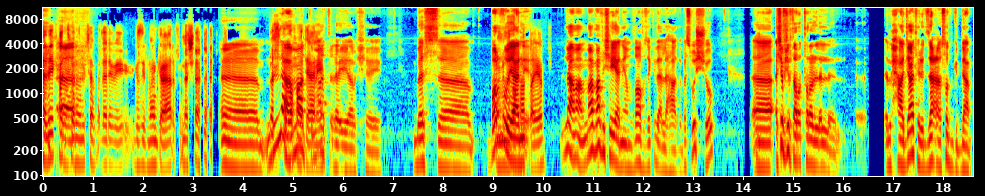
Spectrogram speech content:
هذيك حتى. أنا اللي شاف الأنمي قصدي المانجا عارف إنه شاله لا ما يعني. ما تغير شيء بس آه، برضو يعني طيب لا ما ما, ما في شيء يعني نضاف زي كذا إلا هذا بس وشو آه شوف شوف ترى ترى ال- ال- الحاجات اللي تزعل صدق قدام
